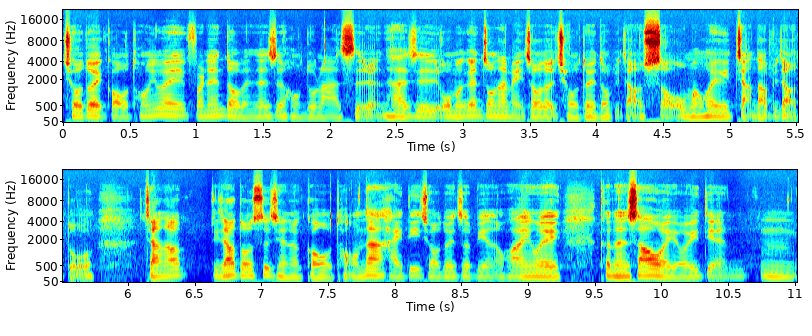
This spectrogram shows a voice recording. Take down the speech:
球队沟通，因为 Fernando 本身是洪都拉斯人，他是我们跟中南美洲的球队都比较熟，我们会讲到比较多，讲到比较多事情的沟通。那海地球队这边的话，因为可能稍微有一点嗯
